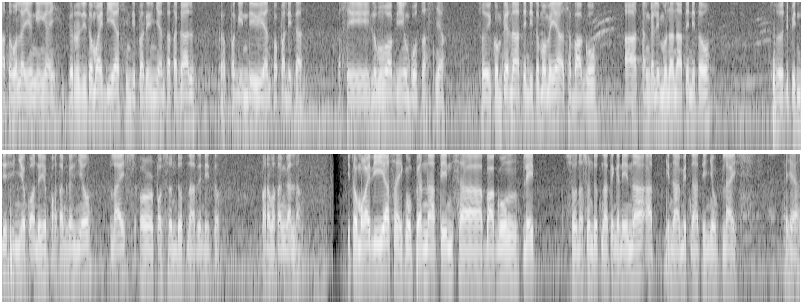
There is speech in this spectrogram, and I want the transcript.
at wala yung ingay. Pero dito mga Diaz, hindi pa rin yan tatagal kapag hindi yan papalitan. Kasi lumuwag yung butas niya. So i-compare natin dito mamaya sa bago at tanggalin muna natin ito. So depende sa inyo kung ano yung pangtanggal nyo, plies or pagsundot natin dito para matanggal lang. Ito mga ideas ay compare natin sa bagong plate. So nasundot natin kanina at ginamit natin yung plies. Ayan.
